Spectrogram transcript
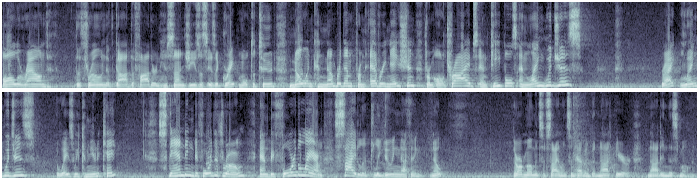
All around the throne of God the Father and His Son Jesus is a great multitude. No one can number them from every nation, from all tribes and peoples and languages right? Languages, the ways we communicate. Standing before the throne and before the Lamb, silently doing nothing. Nope. There are moments of silence in heaven, but not here, not in this moment.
